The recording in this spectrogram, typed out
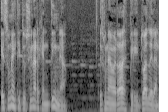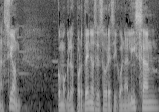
es una institución argentina, es una verdad espiritual de la nación como que los porteños se sobrepsicoanalizan,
